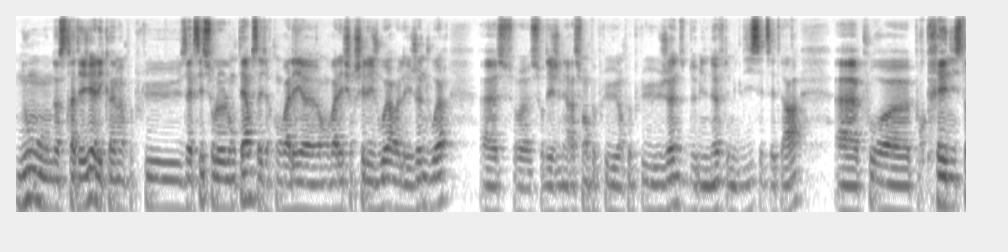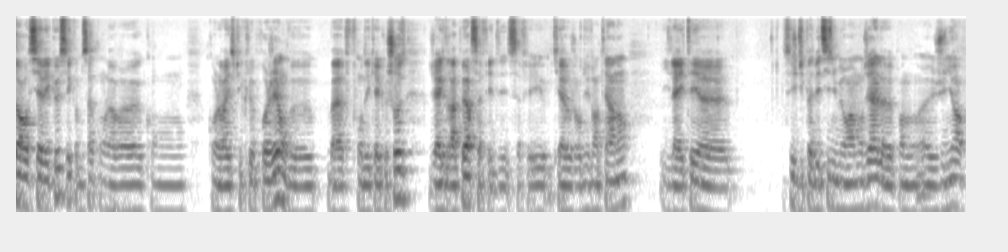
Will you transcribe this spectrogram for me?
euh, nous, notre stratégie, elle est quand même un peu plus axée sur le long terme, c'est-à-dire qu'on va, aller, euh, on va aller chercher les joueurs, les jeunes joueurs, euh, sur, sur, des générations un peu plus, un peu plus jeunes, 2009, 2010, etc., pour, pour créer une histoire aussi avec eux. C'est comme ça qu'on leur, qu'on, leur explique le projet. On veut bah, fonder quelque chose. Jack Draper, ça fait, ça fait, qui a aujourd'hui 21 ans, il a été, si je dis pas de bêtises, numéro 1 mondial pendant junior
